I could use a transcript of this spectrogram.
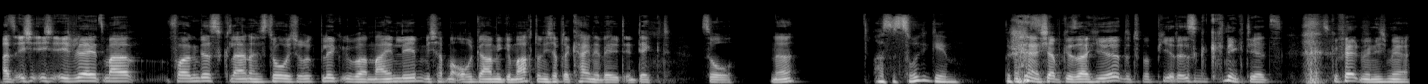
Also ich, ich, ich will jetzt mal folgendes, kleiner historischer Rückblick über mein Leben. Ich habe mal Origami gemacht und ich habe da keine Welt entdeckt. So, ne? Hast es zurückgegeben? Beschützt. Ich habe gesagt, hier, das Papier, das ist geknickt jetzt. Das gefällt mir nicht mehr.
